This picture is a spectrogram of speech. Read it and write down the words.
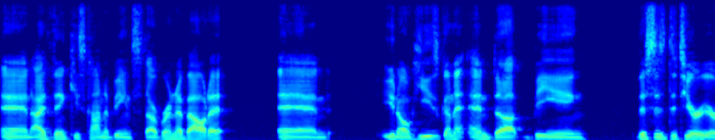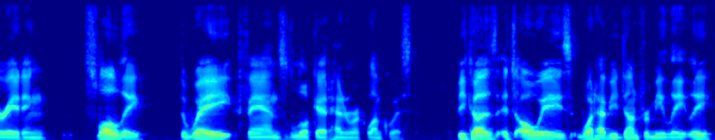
and I think he's kind of being stubborn about it. And you know, he's going to end up being. This is deteriorating slowly the way fans look at Henrik Lundqvist because it's always what have you done for me lately.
